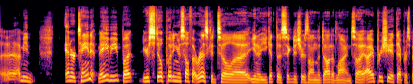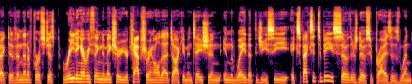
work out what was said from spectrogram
uh, i mean entertain it maybe but you're still putting yourself at risk until uh, you know you get those signatures on the dotted line. So I, I, appreciate that perspective. And then of course just reading everything to make sure you're capturing all that documentation in the way that the gc expects it to be so there's no surprises when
